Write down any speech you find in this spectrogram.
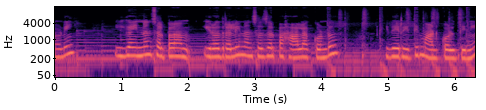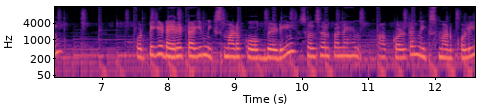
ನೋಡಿ, ಈಗ ಇನ್ನೊಂದು ಸ್ವಲ್ಪ ಇರೋದ್ರಲ್ಲಿ ನಾನು ಸ್ವಲ್ಪ ಸ್ವಲ್ಪ ಹಾಲು ಹಾಕ್ಕೊಂಡು ಇದೇ ರೀತಿ ಮಾಡ್ಕೊಳ್ತೀನಿ. ಒಟ್ಟಿಗೆ ಡೈರೆಕ್ಟಾಗಿ ಮಿಕ್ಸ್ ಮಾಡೋಕ್ಕೆ ಹೋಗಬೇಡಿ. ಸ್ವಲ್ಪ ಸ್ವಲ್ಪನೇ ಹಾಕ್ಕೊಳ್ತಾ ಮಿಕ್ಸ್ ಮಾಡ್ಕೊಳ್ಳಿ.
